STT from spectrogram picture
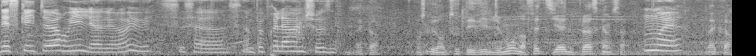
Des skaters, oui, il y a- oui, oui, c'est à peu près la même chose. D'accord. Je pense que dans toutes les villes du monde, en fait, il y a une place comme ça. Ouais, D'accord.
